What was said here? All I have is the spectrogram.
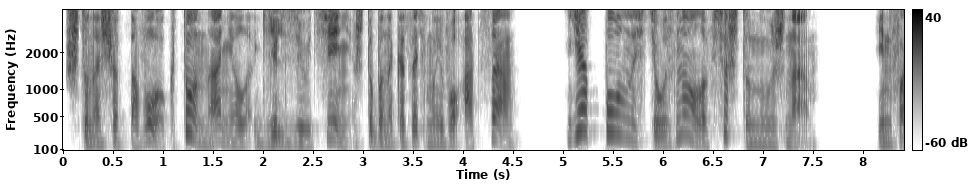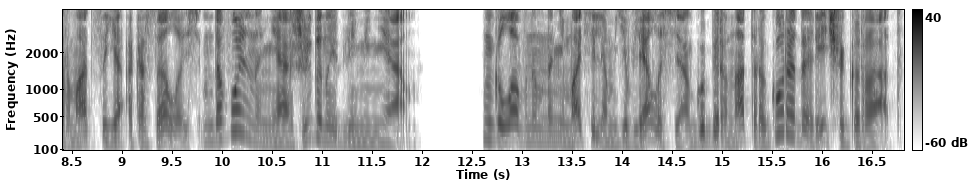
Что насчет того, кто нанял гильдию Тень, чтобы наказать моего отца, я полностью узнала все, что нужно. Информация оказалась довольно неожиданной для меня. Главным нанимателем являлся губернатор города Речеград,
